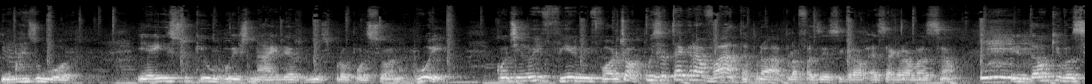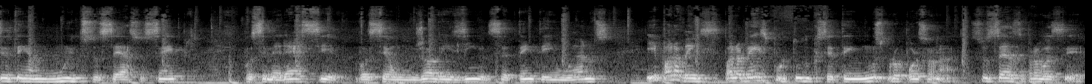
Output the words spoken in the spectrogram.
e mais humor. E é isso que o Rui Schneider nos proporciona. Rui, continue firme e forte. Ó, pus até gravata para fazer esse, essa gravação. Então que você tenha muito sucesso sempre. Você merece, você é um jovenzinho de 71 anos e parabéns, parabéns por tudo que você tem nos proporcionado. Sucesso para você.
